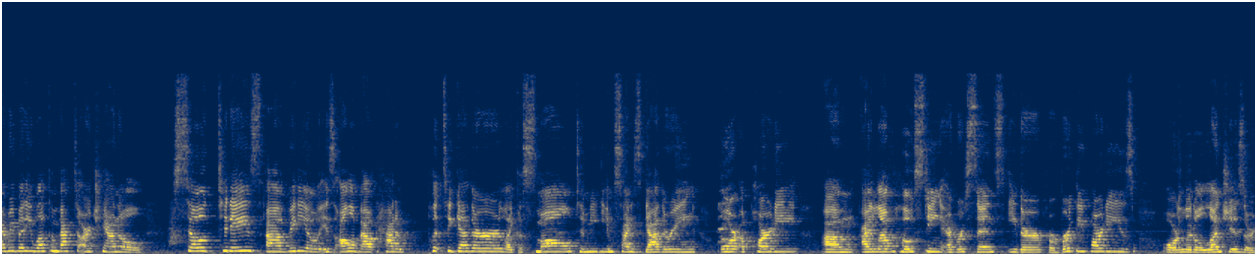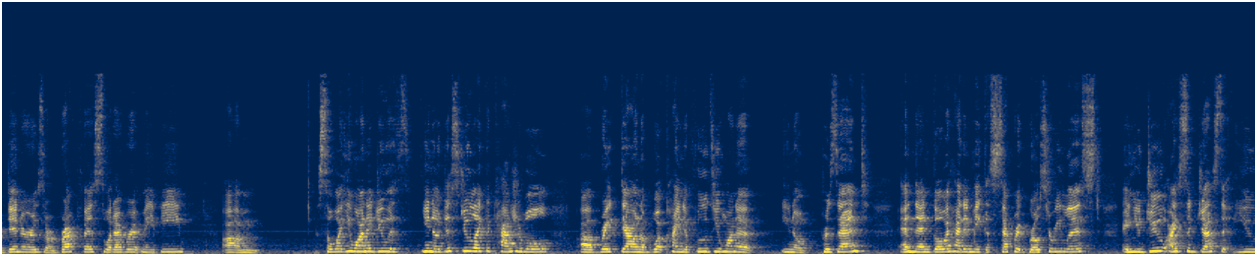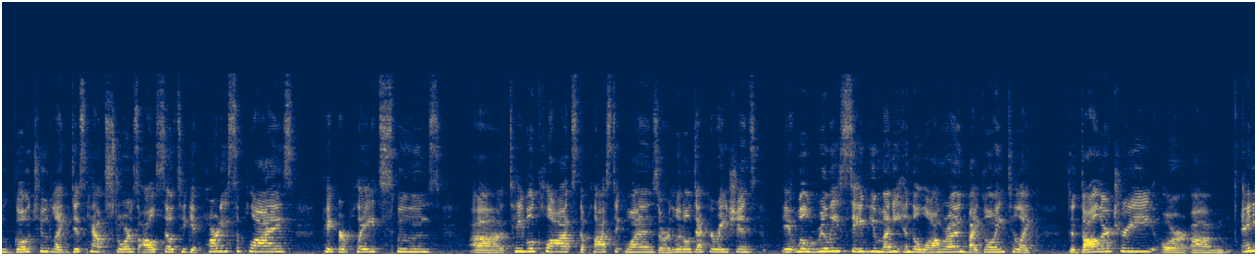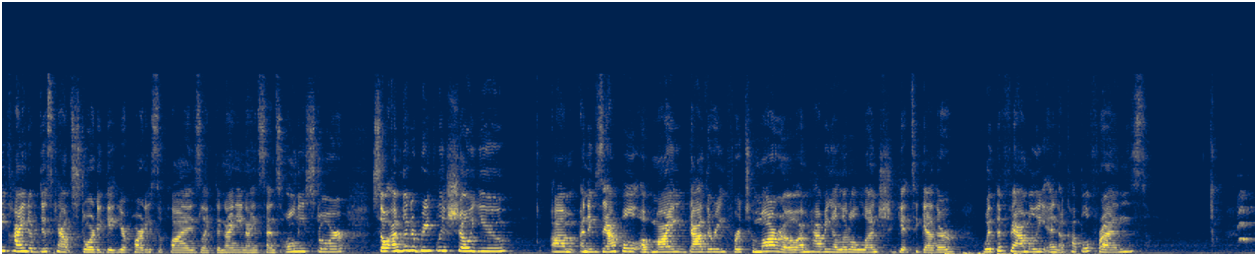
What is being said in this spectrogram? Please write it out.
everybody, welcome back to our channel. So today's uh, video is all about how to put together like a small to medium sized gathering or a party. Um, I love hosting ever since either for birthday parties or little lunches or dinners or breakfasts, whatever it may be. Um, so what you want to do is, you know, just do like a casual uh, breakdown of what kind of foods you want to, you know, present and then go ahead and make a separate grocery list. And you do, I suggest that you go to like discount stores also to get party supplies, paper plates, spoons, uh, tablecloths, the plastic ones, or little decorations. It will really save you money in the long run by going to like the Dollar Tree or um, any kind of discount store to get your party supplies, like the 99 cents only store. So I'm going to briefly show you um, an example of my gathering for tomorrow. I'm having a little lunch get together with the family and a couple friends.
